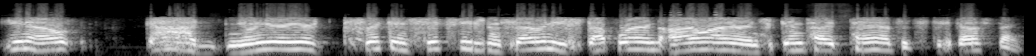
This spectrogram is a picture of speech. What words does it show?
you know, God, when you're in your freaking sixties and seventies, stop wearing eyeliner and skin tight pants. It's disgusting.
